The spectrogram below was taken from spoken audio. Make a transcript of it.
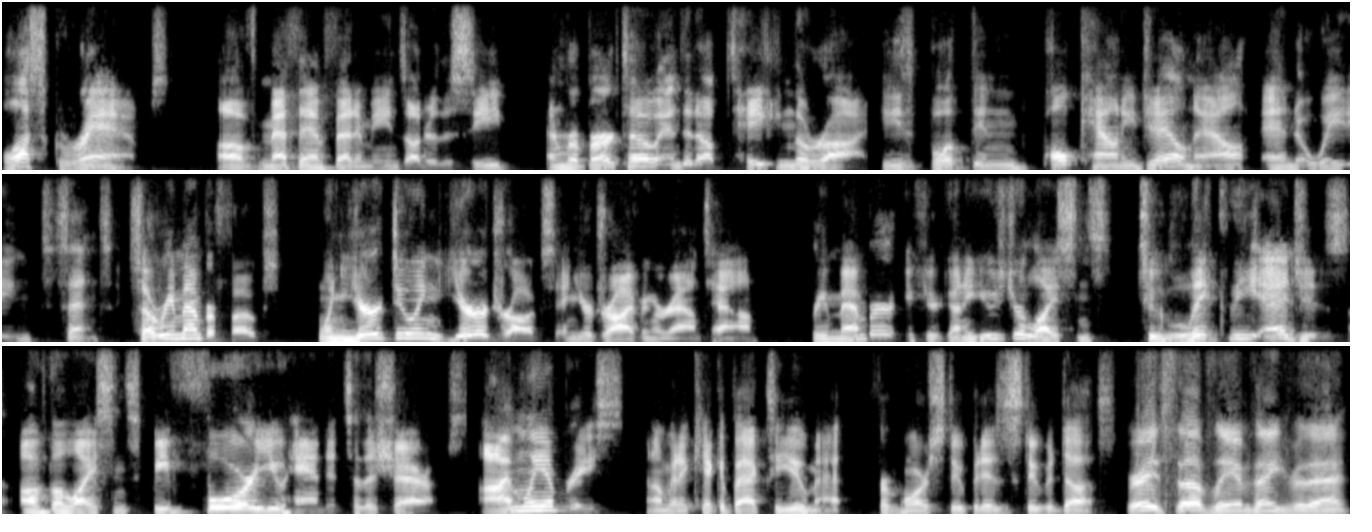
plus grams of methamphetamines under the seat. And Roberto ended up taking the ride. He's booked in Polk County Jail now and awaiting sentencing. So remember, folks, when you're doing your drugs and you're driving around town, remember if you're going to use your license to lick the edges of the license before you hand it to the sheriffs. I'm Liam Reese, and I'm going to kick it back to you, Matt, for more Stupid Is Stupid Does. Great stuff, Liam. Thank you for that.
